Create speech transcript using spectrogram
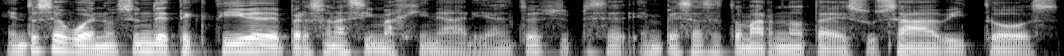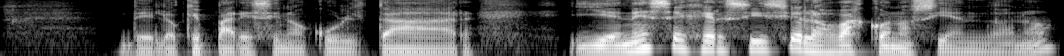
Entonces, bueno, es un detective de personas imaginarias. Entonces empezás a tomar nota de sus hábitos, de lo que parecen ocultar, y en ese ejercicio los vas conociendo, ¿no?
